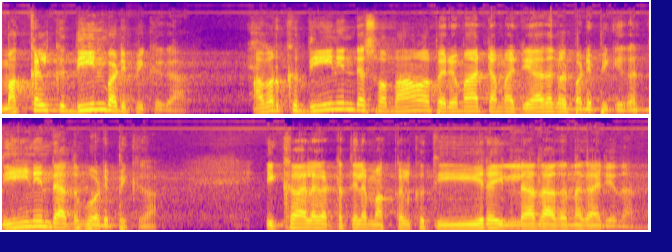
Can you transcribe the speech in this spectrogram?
മക്കൾക്ക് ദീൻ പഠിപ്പിക്കുക. അവർക്ക് ദീനിന്റെ സ്വഭാവ പെരുമാറ്റ മര്യാദകൾ പഠിപ്പിക്കുക. ദീനിന്റെ അത് പഠിപ്പിക്കുക. ഇക്കാലഘട്ടത്തിലെ മക്കൾക്ക് തീരെ ഇല്ലാതാകുന്ന കാര്യതാണ്.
